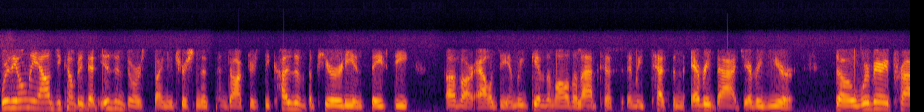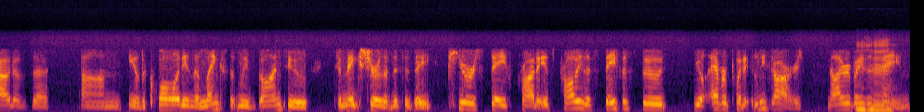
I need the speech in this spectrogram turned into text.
We're the only algae company that is endorsed by nutritionists and doctors because of the purity and safety of our algae. And we give them all the lab tests and we test them every batch every year. So we're very proud of the, um, you know, the quality and the lengths that we've gone to to make sure that this is a pure, safe product. It's probably the safest food you'll ever put, at least ours. Not everybody's mm-hmm. the same,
